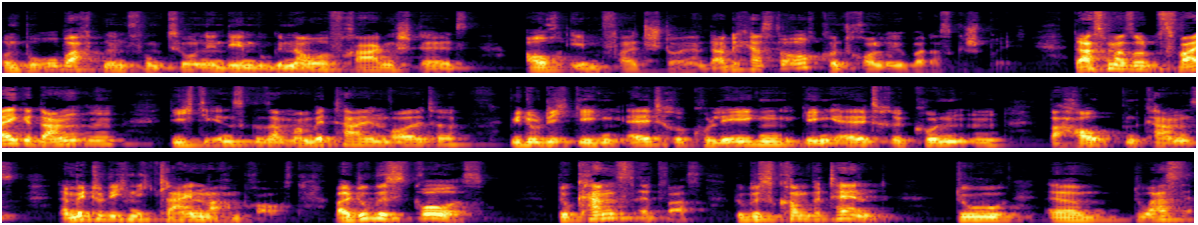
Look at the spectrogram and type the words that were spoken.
und beobachtenden Funktionen, indem du genaue Fragen stellst, auch ebenfalls steuern. Dadurch hast du auch Kontrolle über das Gespräch. Das mal so zwei Gedanken, die ich dir insgesamt mal mitteilen wollte, wie du dich gegen ältere Kollegen, gegen ältere Kunden behaupten kannst, damit du dich nicht klein machen brauchst. Weil du bist groß, du kannst etwas, du bist kompetent, du, äh, du hast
